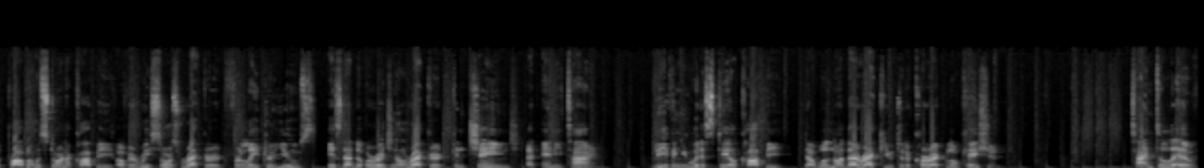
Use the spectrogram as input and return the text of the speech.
The problem with storing a copy of a resource record for later use is that the original record can change at any time, leaving you with a stale copy that will not direct you to the correct location. Time to Live,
